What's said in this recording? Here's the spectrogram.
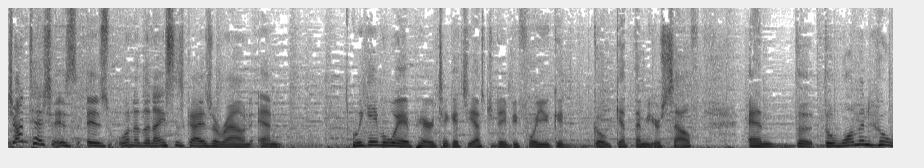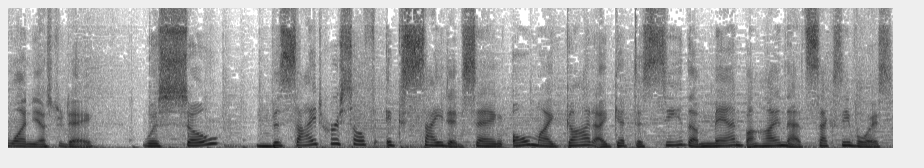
John Tesh is, is one of the nicest guys around, and we gave away a pair of tickets yesterday before you could go get them yourself. And the, the woman who won yesterday was so beside herself excited, saying, Oh my God, I get to see the man behind that sexy voice.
